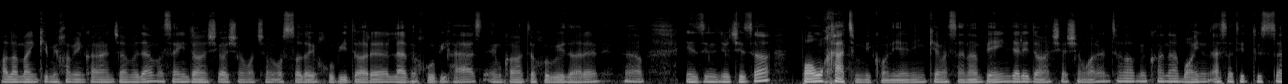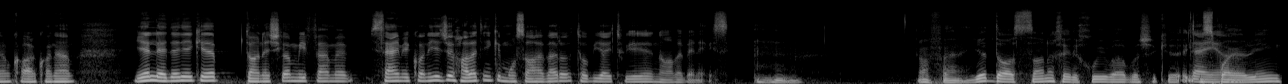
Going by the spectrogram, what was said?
حالا من که می‌خوام این کار انجام بدم مثلا این دانشگاه شما چون استادای خوبی داره لب خوبی هست امکانات خوبی داره نمی‌دونم این زیر چیزا با اون ختم می‌کنی. یعنی اینکه مثلا به این دلیل دانشگاه شما رو انتخاب می‌کنم با این اساتید دوست دارم کار کنم. یه letter یه که دانشگاه می‌فهمه سعی می‌کنه یه جور حالت این که مصاحبه رو تو بیای توی نامه بنویسی. آفرین. یه داستان خیلی خوبی باید باشه که inspiring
